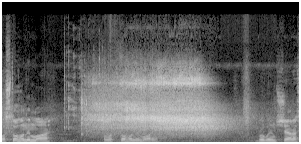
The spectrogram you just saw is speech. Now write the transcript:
Холостого нема. Холостого немає. Пробуємо ще раз.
